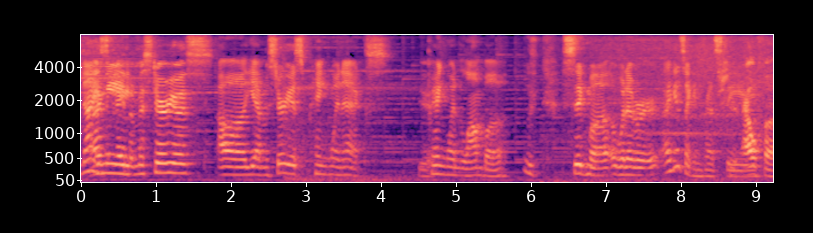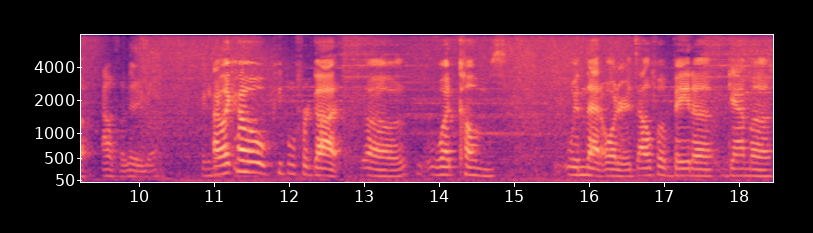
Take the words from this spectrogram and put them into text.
nice. I mean, Hey, mysterious. uh, yeah, mysterious Penguin X, Yeah. Penguin Lamba, Sigma, or whatever. I guess I can press the Alpha. Alpha. There you go. can I like how people forgot uh, what comes in that order. It's alpha, beta, gamma,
